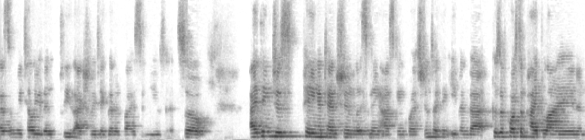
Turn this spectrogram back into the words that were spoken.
us and we tell you, then please actually take that advice and use it. So I think just paying attention, listening, asking questions. I think even that, because of course the pipeline and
